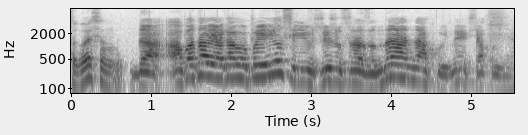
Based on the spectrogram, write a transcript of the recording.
согласен. Да, а потом я как бы появился и в жижу сразу на нахуй, ну и вся хуйня.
